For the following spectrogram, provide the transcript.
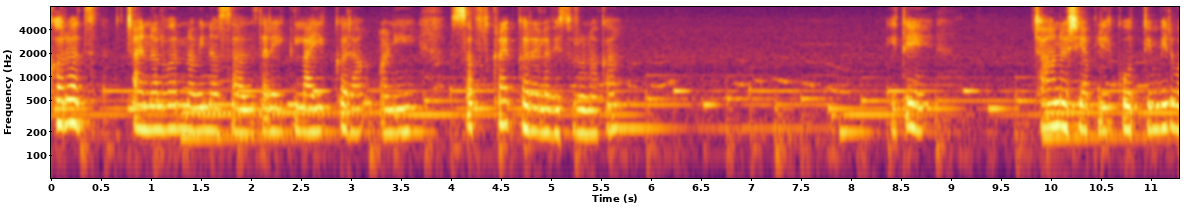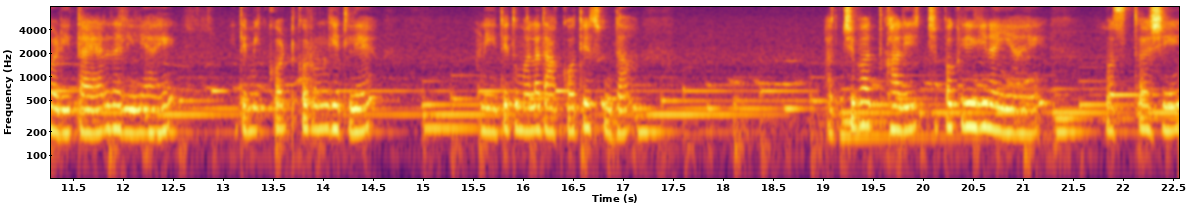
खरंच चॅनलवर नवीन असाल तर एक लाईक करा आणि सबस्क्राईब करायला विसरू नका. इथे छान अशी आपली कोथिंबीर वडी तयार झालेली आहे. इथे मी कट करून घेतली आहे. आणि इथे तुम्हाला दाखवते सुद्धा. अजिबात खाली चिपकलेली नाही आहे. मस्त अशी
